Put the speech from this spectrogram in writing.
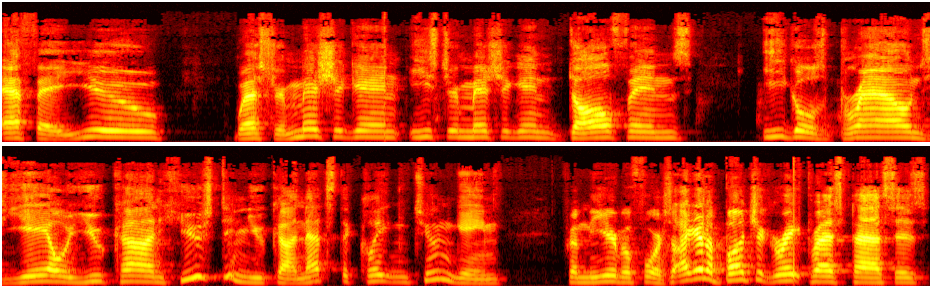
FAU, Western Michigan, Eastern Michigan, Dolphins, Eagles, Browns, Yale, UConn, Houston, UConn. That's the Clayton Tune game from the year before. So I got a bunch of great press passes.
